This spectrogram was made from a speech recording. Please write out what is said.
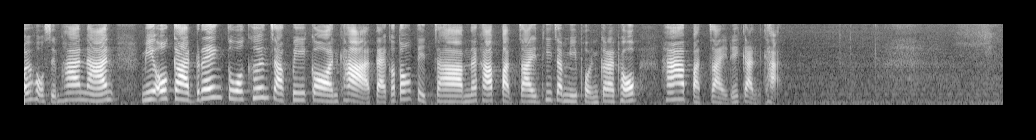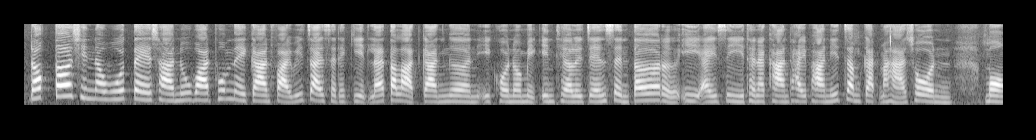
2565 นั้น มีโอกาสเร่งตัวขึ้นจากปีก่อนค่ะ แต่ก็ต้องติดตามนะคะ ปัจจัยที่จะมีผลกระทบ 5 ปัจจัยด้วยกันค่ะ ดรชินวุฒิเตชานุวัฒน์ผู้อำนวยการฝ่ายวิจัยเศรษฐกิจและตลาดการเงิน Economic Intelligence Center หรือ EIC ธนาคารไทยพาณิชย์จำกัดมหาชน มอง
